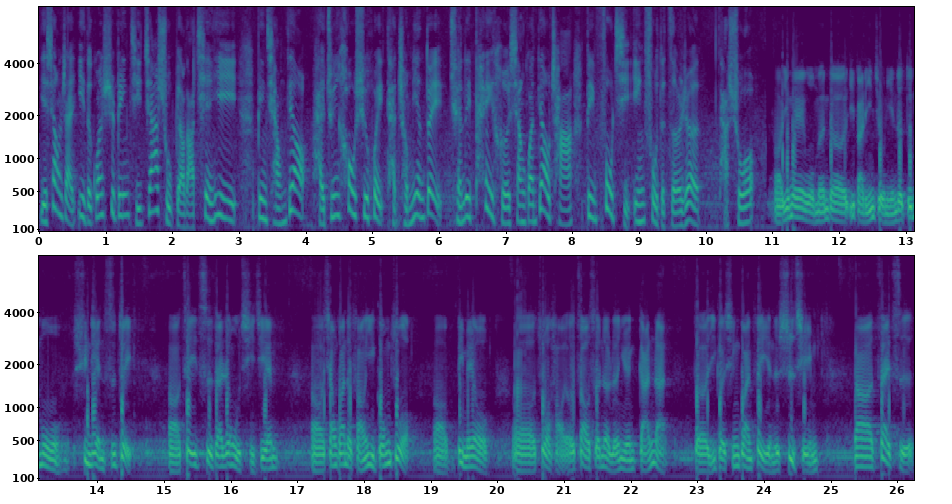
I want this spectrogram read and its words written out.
也向染疫的官士兵及家属表达歉意，并强调海军后续会坦诚面对，全力配合相关调查，并负起应负的责任。他说：“啊，因为我们的一百零九年的敦木训练支队。”啊，这一次在任务期间，呃，相关的防疫工作，啊，并没有呃做好，而造成了人员感染的一个新冠肺炎的事情。那在此，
